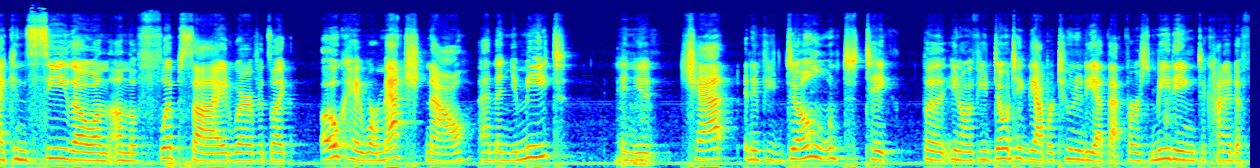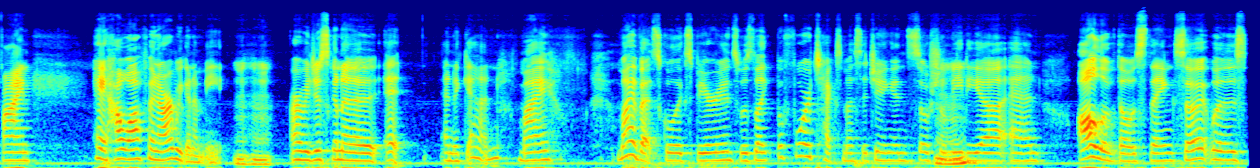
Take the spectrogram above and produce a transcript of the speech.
I can see though on on the flip side where if it's like, okay, we're matched now, and then you meet and you chat, and if you don't take the, you know, if you don't take the opportunity at that first meeting to kind of define, hey, how often are we going to meet? Are we just going to? And again, my my vet school experience was like before text messaging and social media and all of those things. So it was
